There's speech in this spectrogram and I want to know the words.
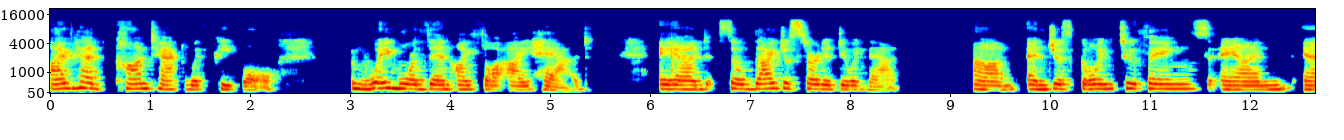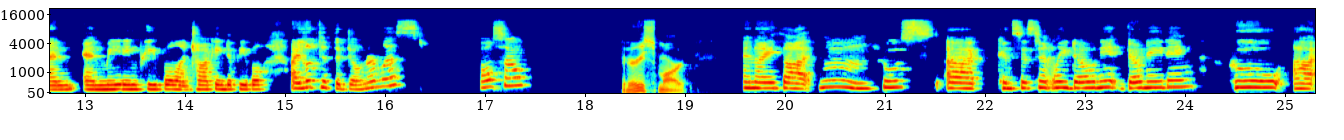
I've had contact with people way more than I thought I had. And so I just started doing that. Um, and just going to things and and and meeting people and talking to people. I looked at the donor list also. Very smart. And I thought, hmm, who's uh, consistently donate donating? who uh,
